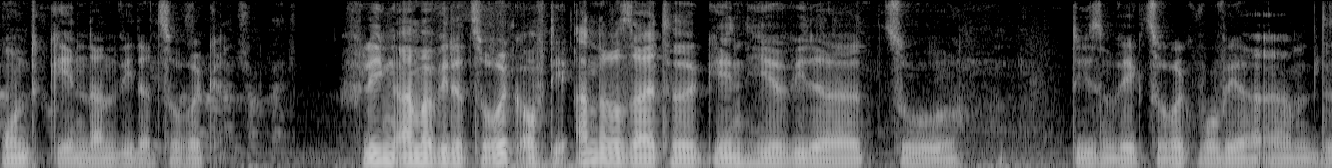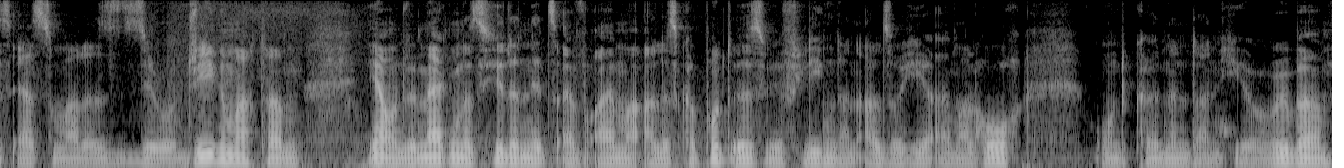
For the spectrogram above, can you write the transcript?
und gehen dann wieder zurück. Fliegen einmal wieder zurück auf die andere Seite, gehen hier wieder zu diesen Weg zurück, wo wir ähm, das erste Mal das Zero G gemacht haben. Ja, und wir merken, dass hier dann jetzt auf einmal alles kaputt ist. Wir fliegen dann also hier einmal hoch und können dann hier rüber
